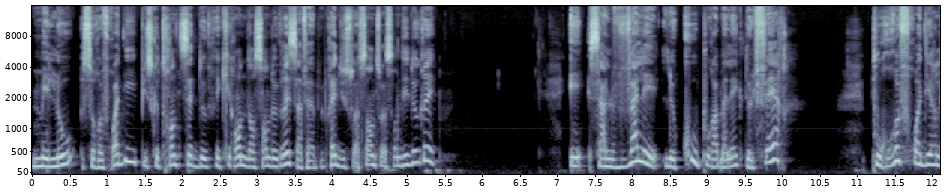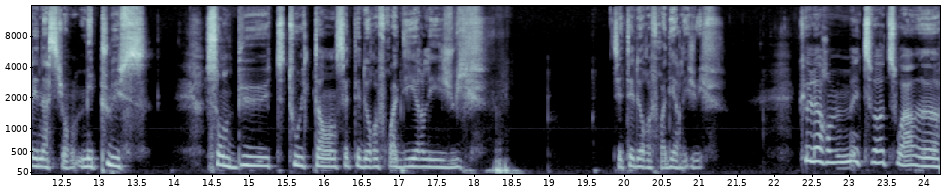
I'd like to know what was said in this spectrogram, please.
Mais l'eau se refroidit, puisque 37 degrés qui rentrent dans 100 degrés, ça fait à peu près du 60-70 degrés. Et ça valait le coup pour Amalek de le faire pour refroidir les nations, mais plus. Son but tout le temps, c'était de refroidir les juifs. C'était de refroidir les juifs. Que leur mitzvot soit... Euh,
